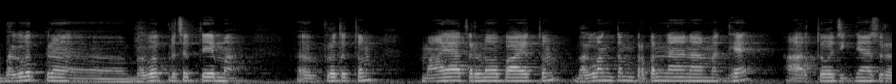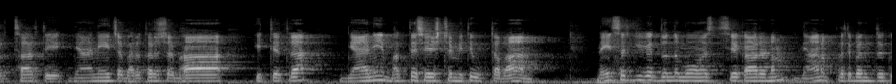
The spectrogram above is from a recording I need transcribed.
ಭಗವತ್ ಪ್ರ ಭಗವತ್ಪ್ರಸತ್ತೆ ಮ ಪ್ರೋತತ್ವಂ ಮಾಯಾತರುಣೋಪಾಯತ್ವಂ ಭಗವಂತಂ ಪ್ರಪನ್ನಾನಾಂ ಮಧ್ಯೆ ಆರ್ಥೋ ಜಿಜ್ಞಾಸುರರ್ಥಾರ್ಥಿ ಜ್ಞಾನೀ ಚ ಭರತರ್ಷಭಾ ಇತ್ಯತ್ರ ಜ್ಞಾನಿ ಭಕ್ತಶ್ರೇಷ್ಠಮಿತಿ ಉಕ್ತವಾನ್ ನೈಸರ್ಗಿಕ ದ್ವಂದ್ವಮೋಹಸ್ಯ ಕಾರಣಂ ಜ್ಞಾನ ಪ್ರತಿಬಂಧಕ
